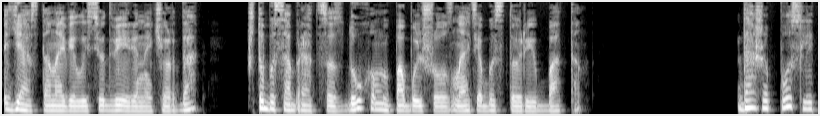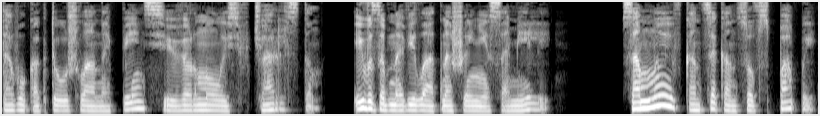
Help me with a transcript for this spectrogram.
Я остановилась у двери на чердак, чтобы собраться с духом и побольше узнать об истории Баттон. Даже после того, как ты ушла на пенсию, вернулась в Чарльстон и возобновила отношения с Амелией, со мной и, в конце концов, с папой,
